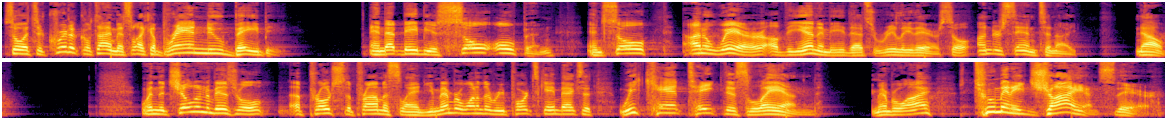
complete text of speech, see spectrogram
So it's a critical time. It's like a brand new baby. And that baby is so open and so unaware of the enemy that's really there. So understand tonight. Now, when the children of Israel approached the promised land, you remember one of the reports came back and said, We can't take this land. Remember why? Too many giants there.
